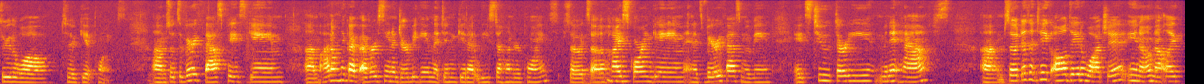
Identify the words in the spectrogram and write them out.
through the wall to get points. Um, so it's a very fast-paced game. Um, I don't think I've ever seen a derby game that didn't get at least 100 points. So it's a high-scoring game, and it's very fast-moving. It's two 30-minute halves. Um, so it doesn't take all day to watch it, you know, not like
